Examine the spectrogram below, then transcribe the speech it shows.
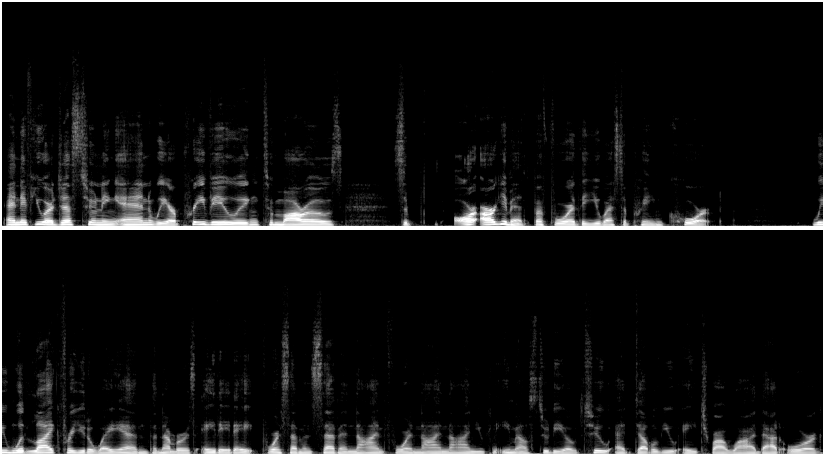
And if you are just tuning in, we are previewing tomorrow's argument before the U.S. Supreme Court we would like for you to weigh in. The number is 888-477-9499. You can email studio2 at whyy.org.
